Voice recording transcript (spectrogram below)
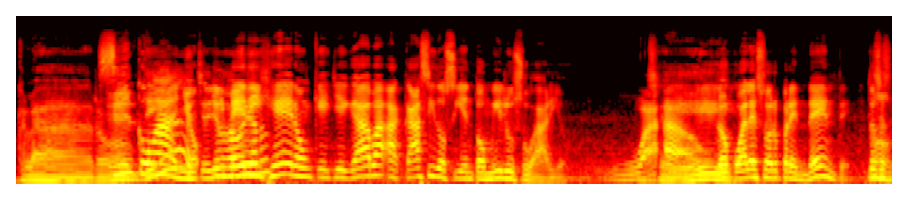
Claro. Cinco años y me dijeron que llegaba a casi 200 mil usuarios, Wow. Sí. lo cual es sorprendente. Entonces,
